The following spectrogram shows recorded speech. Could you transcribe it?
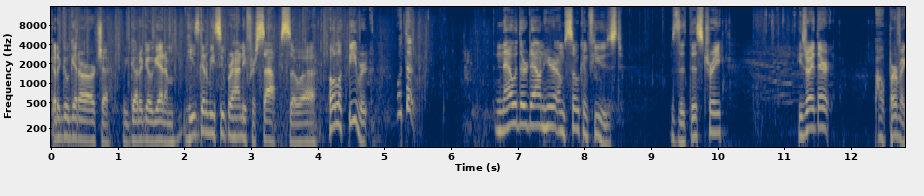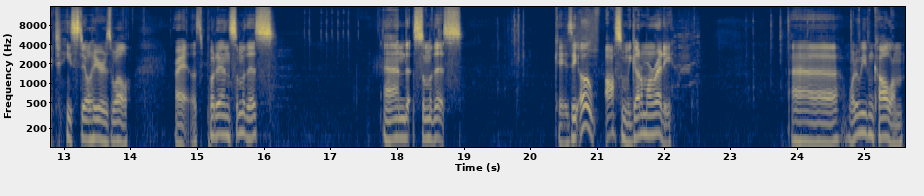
Gotta go get our archer. We gotta go get him. He's gonna be super handy for sap, so uh... Oh, look, beaver. What the... Now they're down here? I'm so confused. Was it this tree? He's right there. Oh, perfect. He's still here as well. All right, let's put in some of this. And some of this. Okay, is he? Oh, awesome. We got him already. Uh, what do we even call him?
